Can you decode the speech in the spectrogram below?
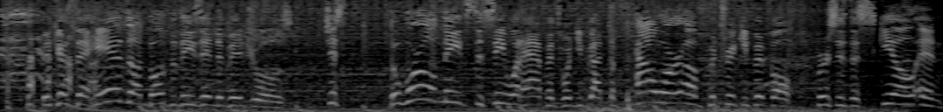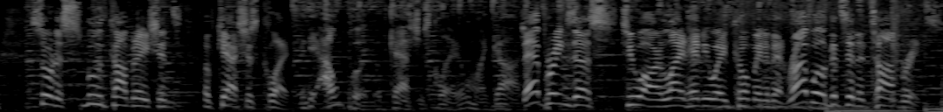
because the hands on both of these individuals just the world needs to see what happens when you've got the power of Patricky Pitbull versus the skill and sort of smooth combinations of Cassius Clay. And the output of Cassius Clay. Oh my gosh. That brings us to our light heavyweight co-main event. Rob Wilkinson and Tom Breeze.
